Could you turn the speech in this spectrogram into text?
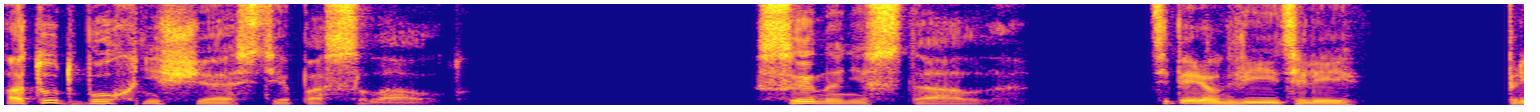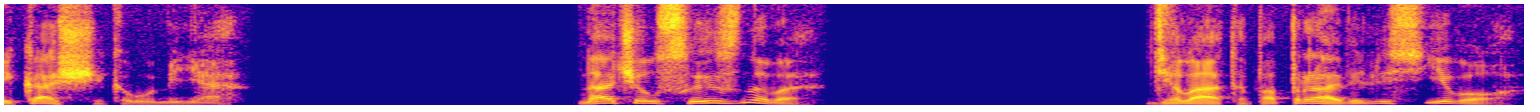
А тут Бог несчастье послал. Сына не стало. Теперь он, видите ли, приказчиком у меня. Начал с изного. Дела-то поправились его.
